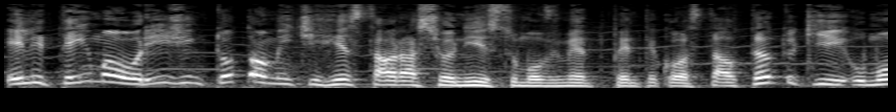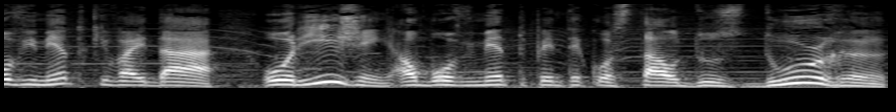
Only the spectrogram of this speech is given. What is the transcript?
ele tem uma origem totalmente restauracionista, o movimento pentecostal, tanto que o movimento que vai dar origem ao movimento pentecostal dos Durham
